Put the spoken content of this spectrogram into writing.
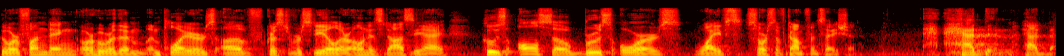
who are funding or who are the employers of Christopher Steele or own his dossier, who's also Bruce Ohr's wife's source of compensation. Had been. Had been.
